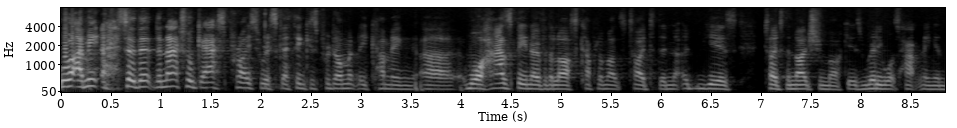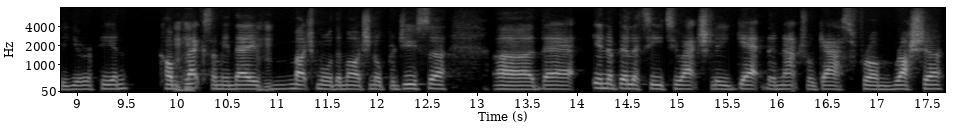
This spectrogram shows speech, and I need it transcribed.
Well, I mean, so the, the natural gas price risk, I think, is predominantly coming, uh, well, has been over the last couple of months tied to the years tied to the nitrogen market, is really what's happening in the European complex. Mm-hmm. I mean, they're mm-hmm. much more the marginal producer. Uh, their inability to actually get the natural gas from Russia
